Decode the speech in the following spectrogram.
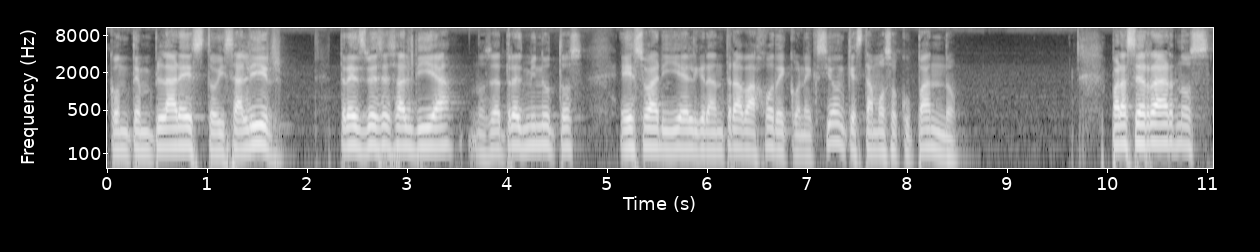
contemplar esto y salir tres veces al día, o sea, tres minutos, eso haría el gran trabajo de conexión que estamos ocupando. Para cerrar, nos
